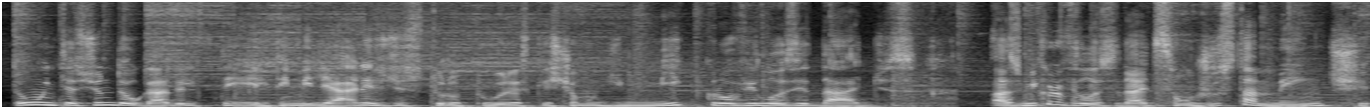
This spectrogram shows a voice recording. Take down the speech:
Então, o intestino delgado ele tem, ele tem milhares de estruturas que chamam de microvilosidades. As microvelocidades são justamente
